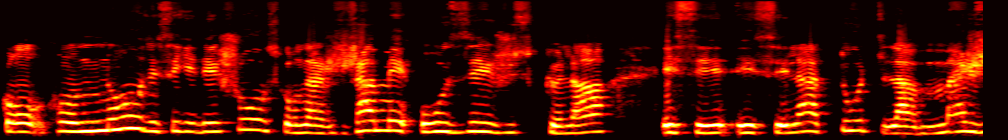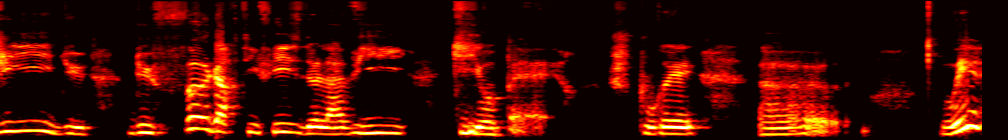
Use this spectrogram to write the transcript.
qu'on ose essayer des choses qu'on n'a jamais osé jusque-là, et c'est et c'est là toute la magie du du feu d'artifice de la vie qui opère je pourrais, euh, oui,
